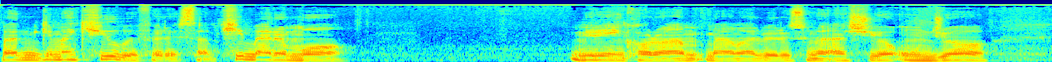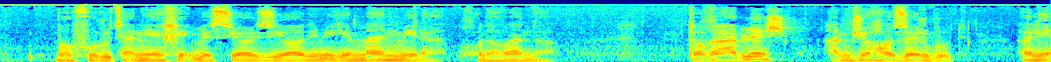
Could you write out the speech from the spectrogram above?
بعد میگه من کیو بفرستم؟ کی بر ما میره این کار رو به عمل برسونه؟ اشیا اونجا با فروتنی بسیار زیادی میگه من میرم. خداوندا. تا قبلش همیشه حاضر بود. ولی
